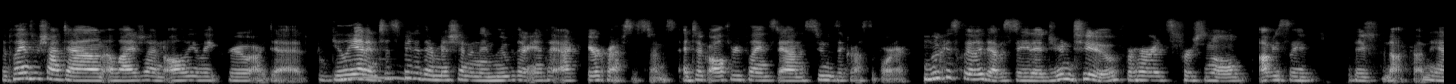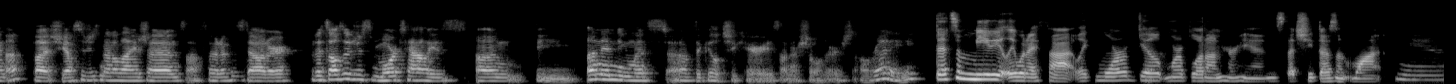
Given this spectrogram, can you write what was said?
The planes were shot down. Elijah and all the elite crew are dead. Gilead mm. anticipated their mission and they moved their anti-aircraft systems and took all three planes down as soon as they crossed the border. Luke is clearly devastated. June too. For her, it's personal. Obviously, they've not gotten Hannah, but she also just met Elijah and saw a photo of his daughter. But it's also just more tallies on the unending list of the guilt she carries on her shoulders already. That's immediately what I thought. Like more guilt, more blood on her hands that she doesn't want. Yeah.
